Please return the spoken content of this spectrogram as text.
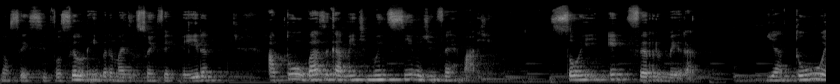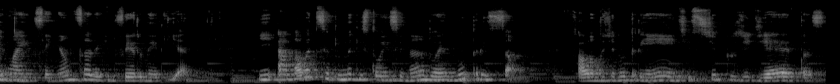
Não sei se você lembra, mas eu sou enfermeira. Atuo basicamente no ensino de enfermagem. Sou enfermeira e atuo em la enseñanza de enfermeria. E a nova disciplina que estou ensinando é nutrição, falando de nutrientes, tipos de dietas,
